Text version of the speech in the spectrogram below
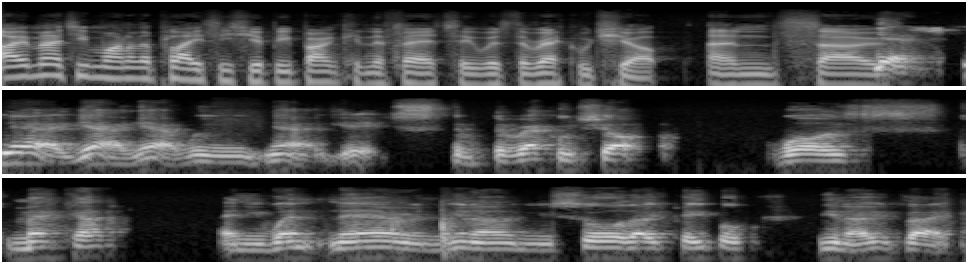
I imagine one of the places you'd be bunking the fare to was the record shop. And so, Yes, yeah, yeah, yeah. We, yeah, it's the, the record shop was Mecca, and you went there, and you know, and you saw those people, you know, like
